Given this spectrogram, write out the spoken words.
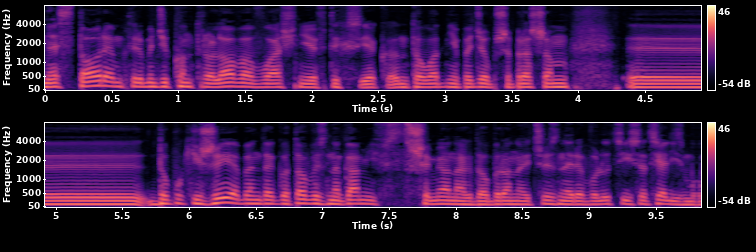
nestorem, który będzie kontrolował właśnie w tych, jak on to ładnie powiedział, przepraszam, yy, dopóki żyję, będę gotowy z nogami w strzemionach do obrony ojczyzny, rewolucji i socjalizmu.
